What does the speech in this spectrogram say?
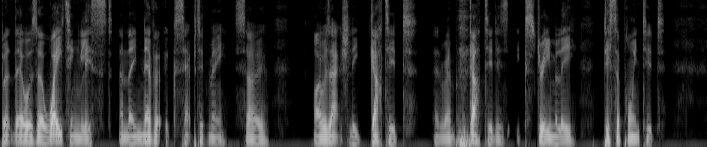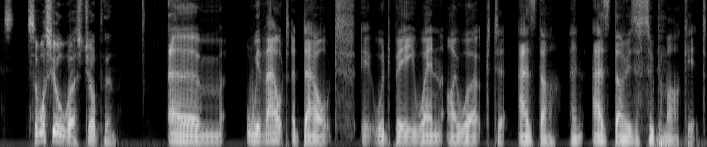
but there was a waiting list and they never accepted me. So I was actually gutted. And remember, gutted is extremely disappointed. So what's your worst job then? Um, without a doubt, it would be when I worked at Asda, and Asda is a supermarket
